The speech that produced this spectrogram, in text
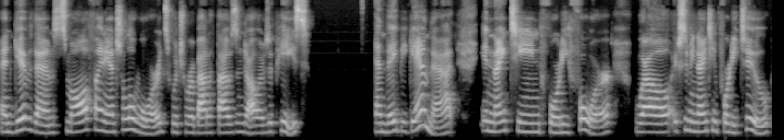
and give them small financial awards, which were about a $1,000 a piece and they began that in 1944 well excuse me 1942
